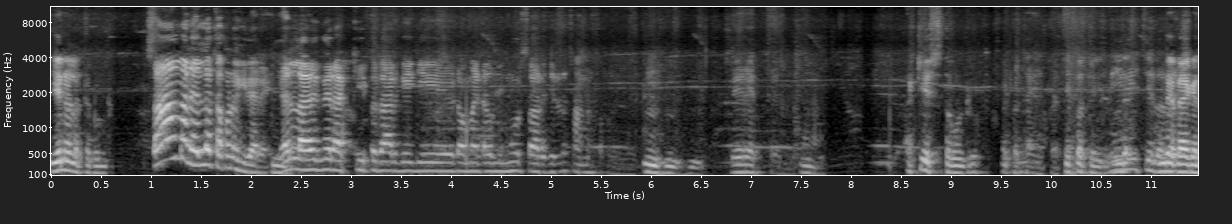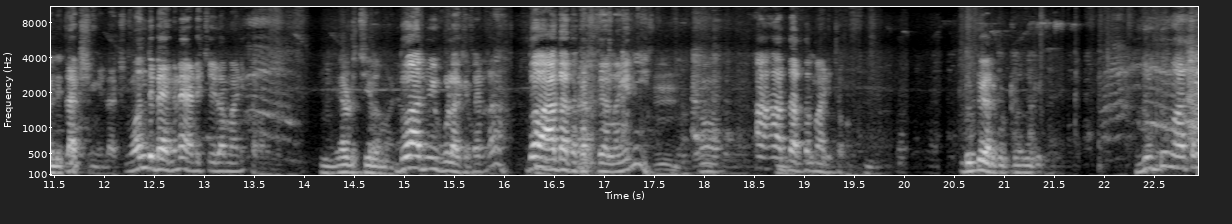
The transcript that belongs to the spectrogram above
ಏನೆಲ್ಲ ತಗೊಂಡು ಸಾಮಾನು ಎಲ್ಲ ತಗೊಂಡೋಗಿದ್ದಾರೆ. ಎಲ್ಲ ಇದ್ರೆ ಅಕ್ಕಿ ಇಪ್ಪತ್ತಾರು ಕೆಜಿ ಟೊಮೆಟೊ ಒಂದು ಮೂರು ಸಾವಿರ ಜನ ಸಾಮಾನು ತಗೊಂಡಿದ್ದಾರೆ ಹ್ಮ್ ಹ್ಮ್ ಹ್ಮ್. ಬೇರೆ ಎಂತ ಇಲ್ಲ. ಅಕ್ಕಿ ಎಷ್ಟು ತಗೊಂಡ್ರು? ಇಪ್ಪತ್ತೈದು, ಇಪ್ಪತ್ತೈದು. ಇಪ್ಪತ್ತೈದು. ಇಲ್ಲಿ ಒಂದೇ- ಚೀಲ ಒಂದೇ ಬ್ಯಾಗಲ್ಲಿ ಲಕ್ಷ್ಮಿ ಲಕ್ಷ್ಮಿ. ಒಂದು ಬ್ಯಾಗ್ನೆ ಎರಡು ಚೀಲ ಮಾಡಿ ತಗೊಂಡು ಹ್ಮ್ ಎರಡು ಚೀಲ ಮಾಡಿ. ದೋ ಆದ್ಮಿ ಬುಳಾಕಿತಾರಲ್ಲ ದೋ ಆಧಾರ ಕಟ್ತಿಯಲ್ಲ ಏನಿ? ಆಧಾರದ ಮಾಡಿ ತಗೊಂಡು ದುಡ್ಡು ಯಾರು ಕೊಟ್ಟರು ಅದಕ್ಕೆ? ದುಡ್ಡು ಮಾತ್ರ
